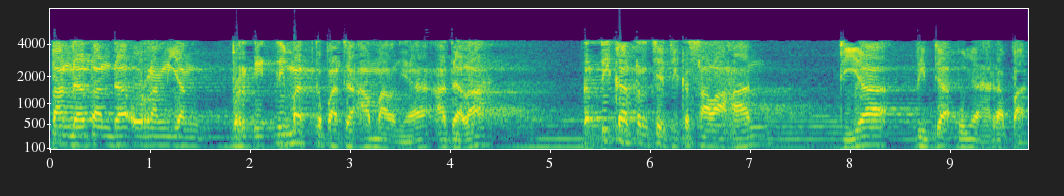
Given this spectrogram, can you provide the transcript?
tanda-tanda orang yang beriktimat kepada amalnya adalah ketika terjadi kesalahan, dia tidak punya harapan.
